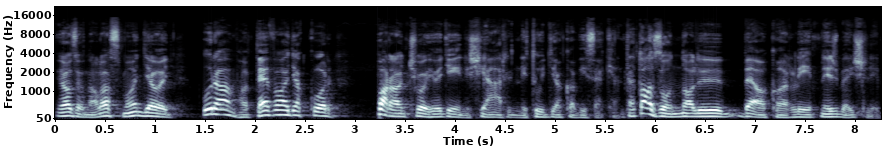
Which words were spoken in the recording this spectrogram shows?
azonnal azt mondja, hogy Uram, ha te vagy, akkor parancsolj, hogy én is járni tudjak a vizeken. Tehát azonnal ő be akar lépni, és be is lép.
